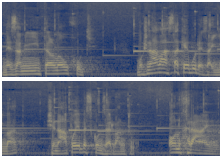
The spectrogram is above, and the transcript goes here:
nezaměnitelnou chuť. Možná vás také bude zajímat, že nápoj je bez konzervantů. On chrání.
